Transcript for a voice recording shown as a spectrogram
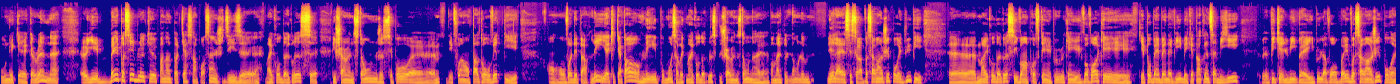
ou Nick Curran, il est bien possible que pendant le podcast en passant, je dise Michael Douglas puis Sharon Stone, je sais pas, des fois on parle trop vite puis on va déparler quelque part, mais pour moi, ça va être Michael Douglas puis Sharon Stone euh, pas mal tout le long. Là. Mais là, c'est ça, elle va s'arranger pour être vu, puis euh, Michael Douglas, il va en profiter un peu. Quand il va voir qu'il n'est pas bien habillé, mais qu'il est en train de s'habiller, euh, puis que lui, ben, il peut l'avoir, ben, il va s'arranger pour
